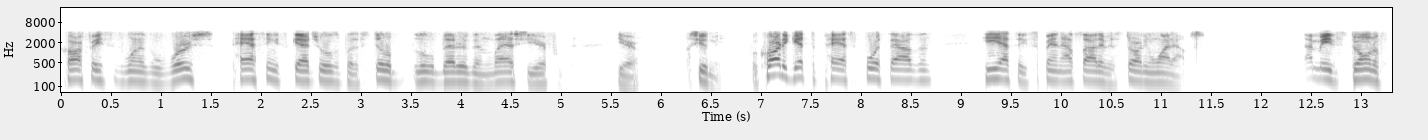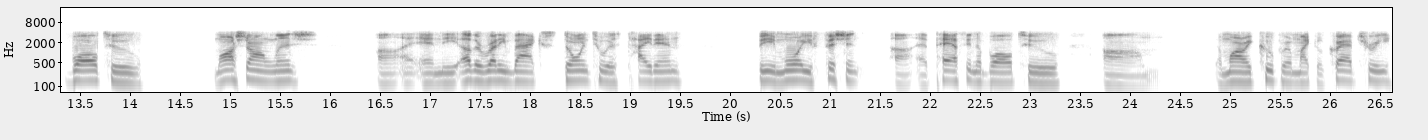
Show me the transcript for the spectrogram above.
Carr faces one of the worst passing schedules, but it's still a little better than last year. For, year, excuse me. For Carr to get to past 4,000, he has to expand outside of his starting wideouts. That means throwing a ball to Marshawn Lynch uh, and the other running backs, throwing to his tight end, being more efficient uh, at passing the ball to um, Amari Cooper and Michael Crabtree.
